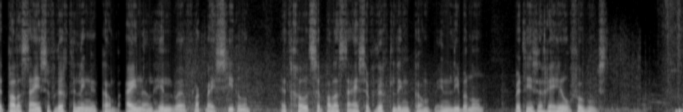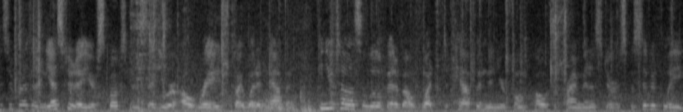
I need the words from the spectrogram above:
Het Palestijnse vluchtelingenkamp Ain al-Hilwe vlakbij Sidon, het grootste Palestijnse vluchtelingenkamp in Libanon, werd in zijn geheel verwoest. Mr. President, yesterday your spokesman said you were outraged by what had happened. Can you tell us a little bit about what happened in your phone call with the Prime Minister? Specifically,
